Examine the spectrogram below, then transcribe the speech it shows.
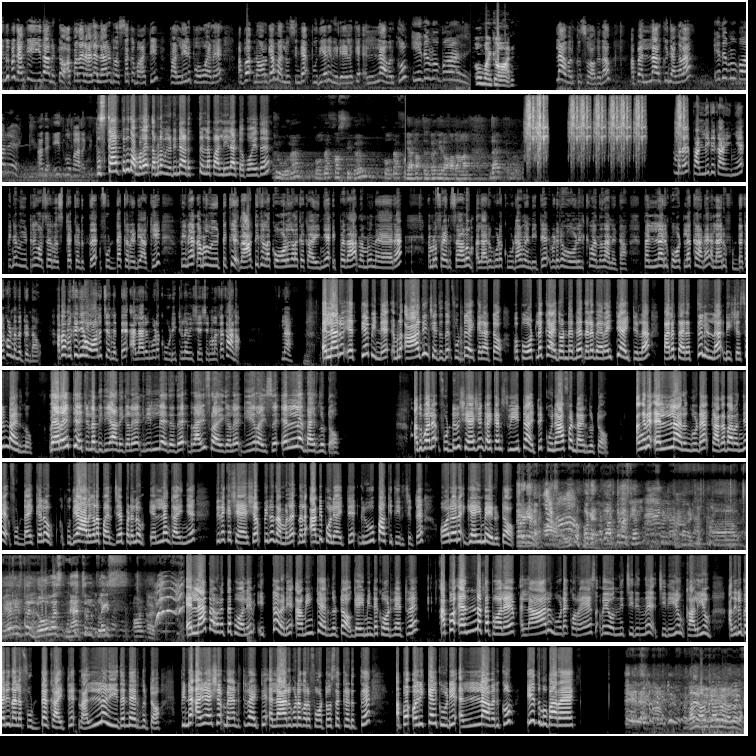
ഇന്നിപ്പോ ഞങ്ങക്ക് ഈദാണ് കേട്ടോ അപ്പൊ ഞാൻ എല്ലാരും ഡ്രസ്സൊക്കെ മാറ്റി പള്ളിയിൽ പോവുകയാണ്. അപ്പൊ നോർഗ മല്ലൂസിന്റെ പുതിയൊരു വീഡിയോയിലേക്ക് എല്ലാവർക്കും Oh my god. എല്ലാവർക്കും സ്വാഗതം. അപ്പൊ എല്ലാവർക്കും ഞങ്ങളെ അതെ ഈദ് മുബാറക്. നിസ്കാരത്തിന് നമ്മൾ നമ്മളെ വീടിന്റെ അടുത്തുള്ള പള്ളിയിലാട്ടോ പോയത്. Krone, പള്ളിയൊക്കെ കഴിഞ്ഞ് പിന്നെ വീട്ടിൽ കുറച്ച് റെസ്റ്റ് ഒക്കെ എടുത്ത് ഫുഡൊക്കെ റെഡിയാക്കി പിന്നെ നമ്മൾ വീട്ടിക്ക് നാട്ടിലേക്കുള്ള കോളുകളൊക്കെ കഴിഞ്ഞ് ഇപ്പം ഇതാ നമ്മൾ നേരെ നമ്മൾ ഫ്രണ്ട്സാളും എല്ലാവരും കൂടെ കൂടാൻ വേണ്ടിയിട്ട് ഇവിടെ ഒരു ഹോളിലേക്ക് വന്നതാണ് കേട്ടോ അപ്പം എല്ലാവരും പോട്ടിലൊക്കെയാണ് എല്ലാവരും ഫുഡൊക്കെ കൊണ്ടുവന്നിട്ടുണ്ടാവും. അപ്പം നമുക്ക് ഇനി ഹോളിൽ ചെന്നിട്ട് എല്ലാവരും കൂടെ കൂടിയിട്ടുള്ള വിശേഷങ്ങളൊക്കെ കാണാം. എല്ലാരും എത്തിയ പിന്നെ നമ്മൾ ആദ്യം ചെയ്തത് ഫുഡ് കഴിക്കലാട്ടോ അപ്പൊ പോട്ടിലൊക്കെ ആയതുകൊണ്ട് തന്നെ നല്ല വെറൈറ്റി ആയിട്ടുള്ള പല തരത്തിലുള്ള ഡിഷസ് ഉണ്ടായിരുന്നു. വെറൈറ്റി ആയിട്ടുള്ള ബിരിയാണികൾ ഗ്രില്ല് ചെയ്തത് ഡ്രൈ ഫ്രൈകൾ ഗീ റൈസ് എല്ലാം ഉണ്ടായിരുന്നു കേട്ടോ അതുപോലെ ഫുഡിന് ശേഷം കഴിക്കാൻ സ്വീറ്റ് ആയിട്ട് കുനാഫ് ഉണ്ടായിരുന്നു കേട്ടോ അങ്ങനെ എല്ലാവരും കൂടെ കഥ പറഞ്ഞ് ഫുഡ് അയക്കലും പുതിയ ആളുകളെ പരിചയപ്പെടലും എല്ലാം കഴിഞ്ഞ് ഇതിനൊക്കെ ശേഷം പിന്നെ നമ്മൾ നല്ല അടിപൊളിയായിട്ട് ഗ്രൂപ്പ് ആക്കി തിരിച്ചിട്ട് ഓരോരോ ഗെയിം ചെയ്യുന്നു കേട്ടോ അടുത്ത question lowest natural place on earth എല്ലാ തവണത്തെ പോലെയും ഇത്തവണ അമീൻക്കായിരുന്നു കേട്ടോ ഗെയിമിന്റെ കോർഡിനേറ്റർ അപ്പോൾ എന്നത്തെ പോലെ എല്ലാവരും കൂടെ കുറേ സമയം ഒന്നിച്ചിരുന്ന് ചിരിയും കളിയും അതിലുപരി നല്ല ഫുഡൊക്കെ ആയിട്ട് നല്ലൊരു തന്നെ ആയിരുന്നു കേട്ടോ പിന്നെ അതിനുശേഷം മാൻഡറ്ററി ആയിട്ട് എല്ലാവരും കൂടെ കുറേ ഫോട്ടോസൊക്കെ എടുത്ത് അപ്പോൾ ഒരിക്കൽ കൂടി എല്ലാവർക്കും ഈദ് മുബാറക്. അത് അത് വരാം അത് വരും.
